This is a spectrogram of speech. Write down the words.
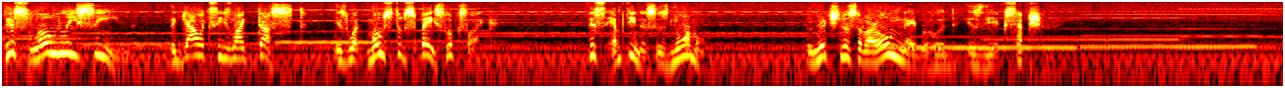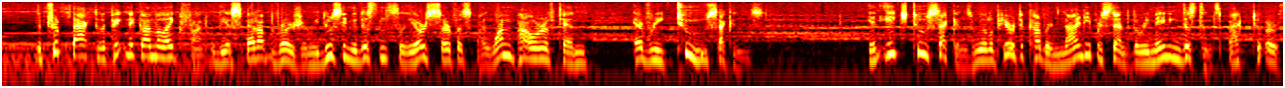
This lonely scene, the galaxies like dust, is what most of space looks like. This emptiness is normal. The richness of our own neighborhood is the exception. The trip back to the picnic on the lakefront will be a sped-up version, reducing the distance to the Earth's surface by one power of 10 every two seconds. In each two seconds, we'll appear to cover 90% of the remaining distance back to Earth.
